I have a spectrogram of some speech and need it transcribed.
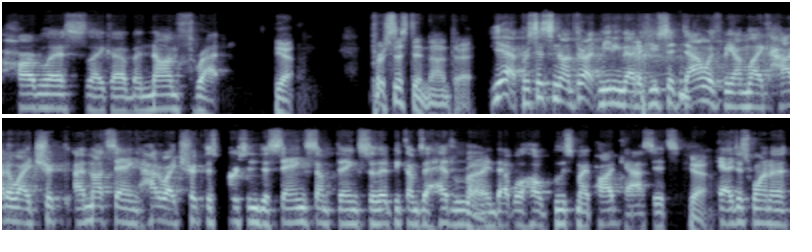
harmless, like a, a non-threat. Yeah, persistent non-threat. Yeah, persistent non-threat, meaning that if you sit down with me, I'm like, how do I trick? I'm not saying how do I trick this person to saying something so that it becomes a headline right. that will help boost my podcast. It's yeah, hey, I just want to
